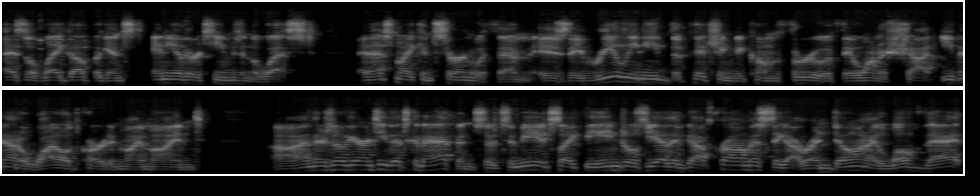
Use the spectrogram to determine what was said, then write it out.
as a leg up against any other teams in the West. And that's my concern with them is they really need the pitching to come through if they want a shot, even at a wild card in my mind. Uh, and there's no guarantee that's going to happen. So to me, it's like the Angels. Yeah, they've got promise. They got Rendon. I love that.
